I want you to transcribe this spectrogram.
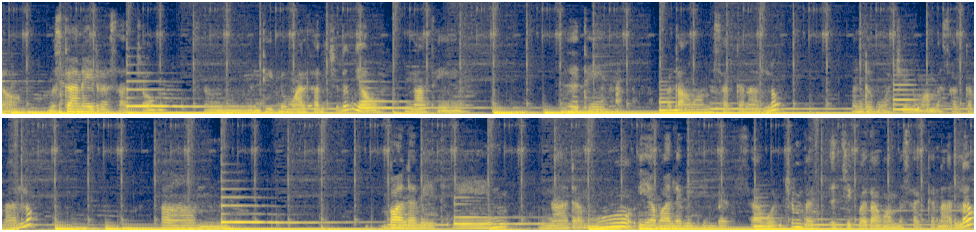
ያው ምስጋና ይድረሳቸው። እንዲሉ ማለት አልችልም። ያው እናቴን እህቴን በጣም አመሰግናለሁ። ወንድሞቼንም አመሰግናለሁ ባለቤቴን እና ደግሞ የባለቤቴን ቤተሰቦችን እጅግ በጣም አመሰግናለሁ።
